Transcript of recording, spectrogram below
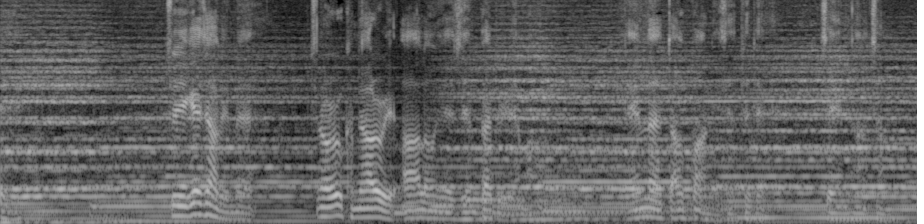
ျင်းကြွေခဲ့ကြပြီမဲ့ကျွန်တော်တို့ခမားတို့တွေအားလုံးရဲ့ရင်ဘတ်တွေထဲမှာလင်းလက်တောက်ပနေစေဖြစ်တဲ့ကျင်းတော့ကြောင့်ငါ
